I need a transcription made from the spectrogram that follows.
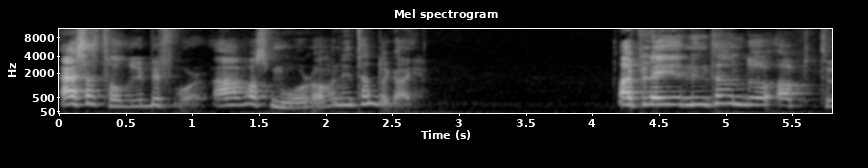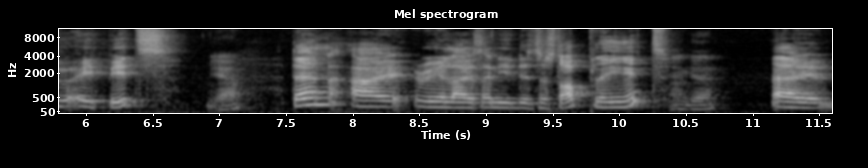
As I told you before, I was more of a Nintendo guy. I played Nintendo up to 8 bits. Yeah. Then I realized I needed to stop playing it. Okay. I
